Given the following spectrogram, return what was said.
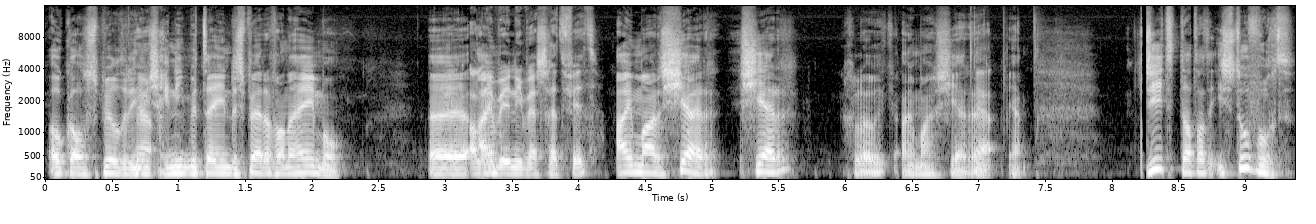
Ook al speelde hij Ja. misschien niet meteen de sterren van de hemel. Eh, Alleen weer in die wedstrijd fit. Aymar Sher, Sher geloof ik. Aymar Sher, ja. Ziet dat dat iets toevoegt.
